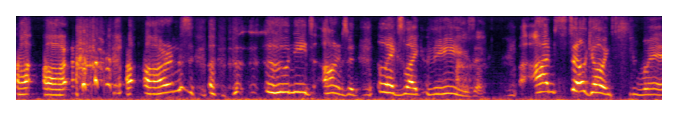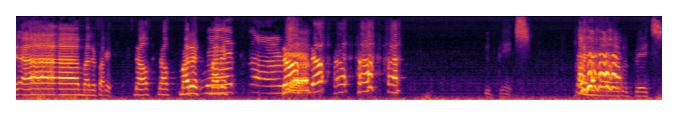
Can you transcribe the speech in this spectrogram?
Uh, uh, uh, arms? Uh, who, who needs arms with legs like these? I'm still going to win. Ah, motherfucker. No, no, mother, mother. Uh, No, rip. no. Ha, ha, ha. You bitch. I know I'm a bitch.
